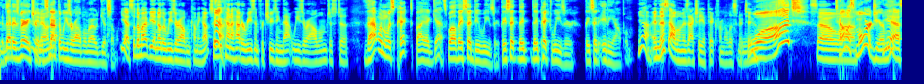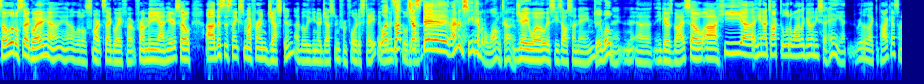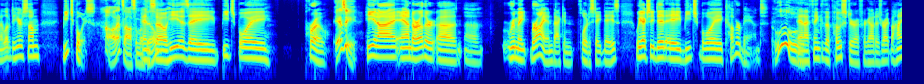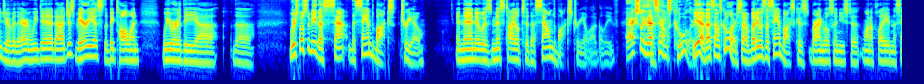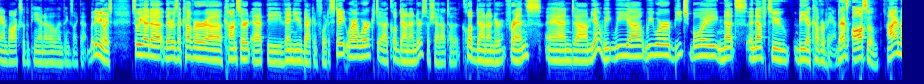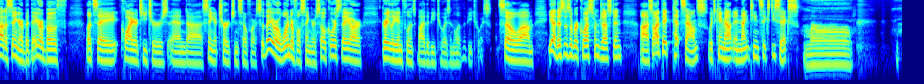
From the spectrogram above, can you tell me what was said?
That is very true. you know, it's not the Weezer album I would give someone. Yeah, so there might be another Weezer album coming up. So you kind of had a reason for choosing that Weezer album just to. That one was picked by a guest. Well, they said do Weezer. They said they they picked Weezer. They said any album. Yeah, and this album is actually a pick from a listener too. What? So Tell uh, us more, Jeremy. Yeah, so a little segue, uh, yeah, a little smart segue from, from me on here. So uh, this is thanks to my friend Justin. I believe you know Justin from Florida State. That we went What's to up, school together. Justin? I haven't seen him in a long time. J-Wo, as he's also named. J-Wo. Uh, he goes by. So uh, he uh, he and I talked a little while ago, and he said, "Hey, I really like the podcast, and I'd love to hear some Beach Boys." Oh, that's awesome And so he is a Beach Boy pro. is he? he and I and our other uh, uh, roommate Brian back in Florida State days, we actually did a Beach Boy cover band. Ooh. And I think the poster I forgot is right behind you over there. And we did uh, just various. The big tall one, we were the uh, the we were supposed to be the sa- the Sandbox Trio, and then it was mistitled to the Soundbox Trio, I believe. Actually, that sounds cooler. Yeah, that sounds cooler. So, but it was the sandbox because Brian Wilson used to want to play in the sandbox with the piano and things like that. But anyways, so we had a there was a cover uh, concert at the venue back in Florida State where I worked, uh, Club Down Under. So shout out to Club Down Under friends. And um, yeah, we we uh, we were Beach Boy nuts enough to be a cover band. That's awesome. I am not a singer, but they are both, let's say, choir teachers and uh, sing at church and so forth. So they are wonderful singers. So of course they are greatly influenced by the Beach Boys and love the Beach Boys. So um, yeah, this is a request from Justin. Uh, so I picked Pet Sounds, which came out in 1966.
